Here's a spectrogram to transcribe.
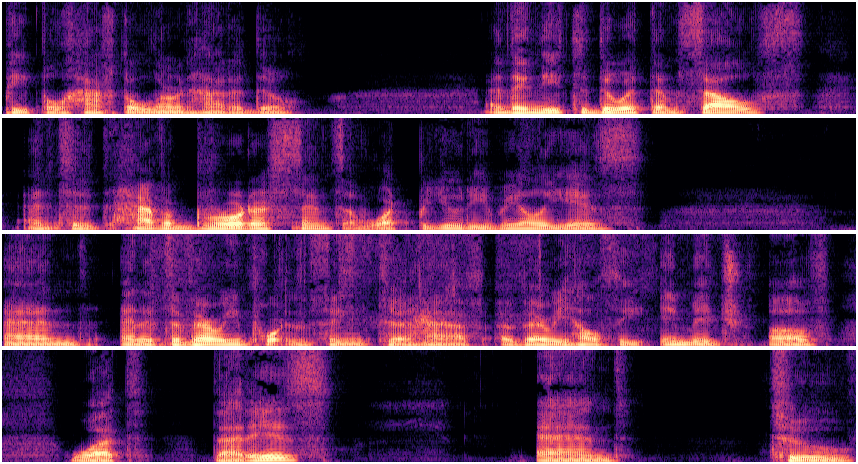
people have to learn how to do, and they need to do it themselves, and to have a broader sense of what beauty really is. And and it's a very important thing to have a very healthy image of what that is, and to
